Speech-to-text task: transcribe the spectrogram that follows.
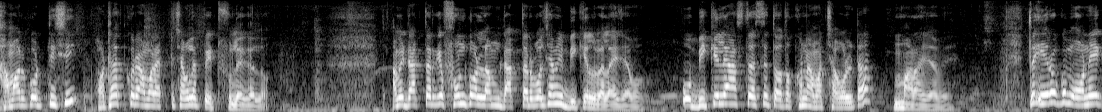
খামার করতেছি, হঠাৎ করে আমার একটা ছাগলের পেট ফুলে গেল। আমি ডাক্তারকে ফোন করলাম, ডাক্তার বলছে, আমি বিকেলবেলায় যাব। ও বিকেলে আসতে আসতে ততক্ষণ আমার ছাগলটা মারা যাবে। তো এরকম অনেক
